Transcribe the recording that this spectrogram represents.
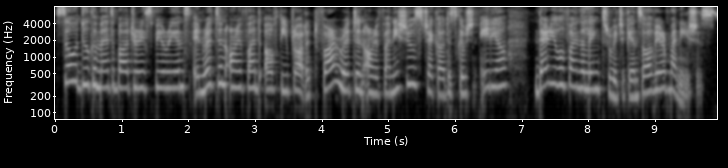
So do comment about your experience in return or refund of the product. For return or refund issues, check our description area. There you will find the link through which you can solve your money issues.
